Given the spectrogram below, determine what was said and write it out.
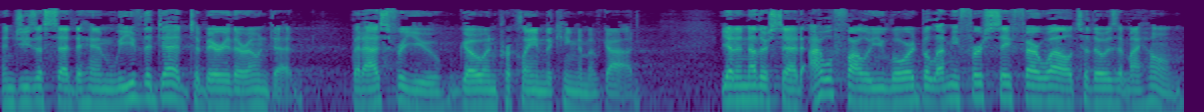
And Jesus said to him, Leave the dead to bury their own dead. But as for you, go and proclaim the kingdom of God. Yet another said, I will follow you, Lord, but let me first say farewell to those at my home.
